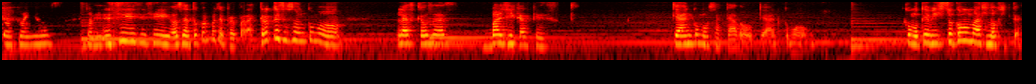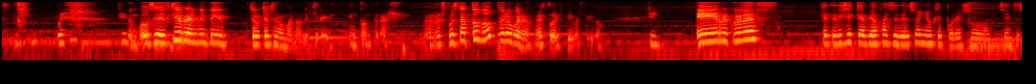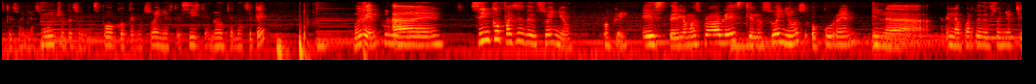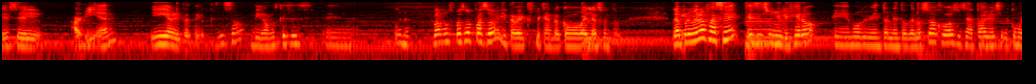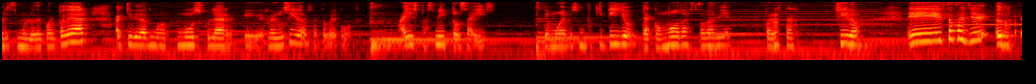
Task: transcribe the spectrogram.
los sueños Sí, sí, sí. O sea, tu cuerpo te prepara. Creo que esas son como las causas básicas que, que han como sacado, que han como, como que visto como más lógicas. Pues sí. O sea, es que realmente creo que el ser humano le quiere encontrar la respuesta a todo, pero bueno, esto es divertido. Sí. Eh, ¿Recuerdas que te dije que había fases del sueño, que por eso sientes que sueñas mucho, que sueñas poco, que no sueñas, que sí, que no, que no sé qué. Muy bien. Hay cinco fases del sueño. Ok. Este, lo más probable es que los sueños ocurren en la, en la parte del sueño que es el REM. Y ahorita te digo qué es eso. Digamos que ese es... Eh, bueno, vamos paso a paso y te voy explicando cómo va el asunto. La primera fase es el sueño ligero, eh, movimiento lento de los ojos, o sea, todavía se ve como el estímulo de parpadear, actividad muscular eh, reducida, o sea, todavía como que hay espasmitos ahí, te mueves un poquitillo, te acomodas todavía para estar chido. Eh, esta, fase,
